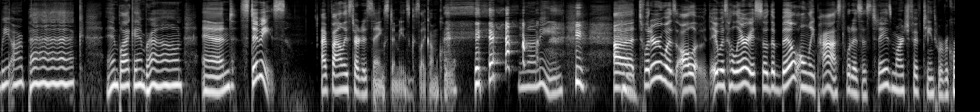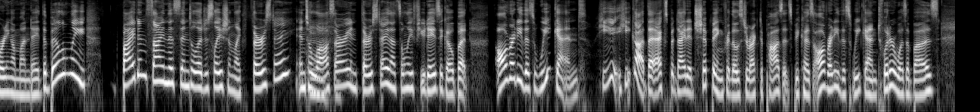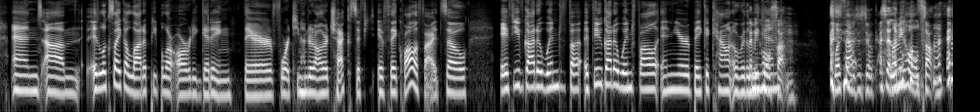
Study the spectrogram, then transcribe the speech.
We are back in black and brown and stimmies. I finally started saying stimmies because like I'm cool. you know what I mean? Uh, Twitter was all it was hilarious. So the bill only passed. What is this? Today is March 15th. We're recording on Monday. The bill only Biden signed this into legislation like Thursday, into law, sorry, and Thursday. That's only a few days ago. But already this weekend, he he got that expedited shipping for those direct deposits because already this weekend, Twitter was a buzz, and um, it looks like a lot of people are already getting their fourteen hundred dollar checks if if they qualified. So. If you've got a windfall, if you've got a windfall in your bank account over the weekend. Let me hold something. What's No, that? I'm just joking. I said, let, me hold, something.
